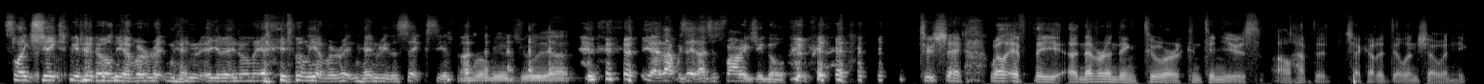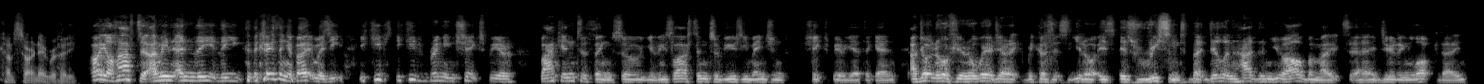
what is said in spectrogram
It's like Shakespeare had only ever written Henry. You know, he'd only he'd only ever written Henry the Sixth. You know? And Romeo and Juliet. yeah, that was it. That's as far as you go. Touche. Well, if the uh, never-ending tour continues, I'll have to check out a Dylan show when he comes to our neighborhood. Oh, you'll have to. I mean, and the, the, the great thing about him is he, he keeps he keeps bringing Shakespeare back into things. So you know, these last interviews, he mentioned Shakespeare yet again. I don't know if you're aware, Derek, because it's you know it's, it's recent, but Dylan had the new album out uh, during lockdown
